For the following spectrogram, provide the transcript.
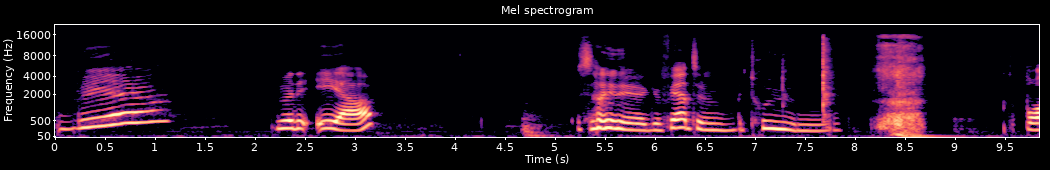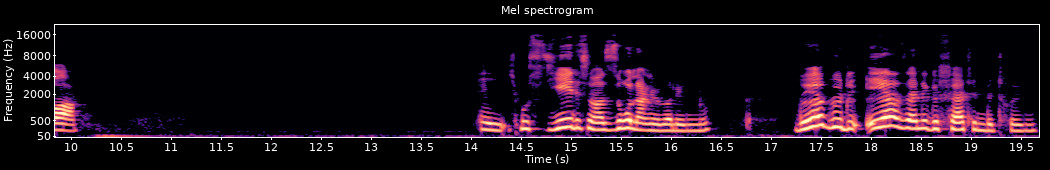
wer würde eher seine Gefährtin betrügen? Boah. Ey, ich muss jedes Mal so lange überlegen, ne? Wer würde eher seine Gefährtin betrügen?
